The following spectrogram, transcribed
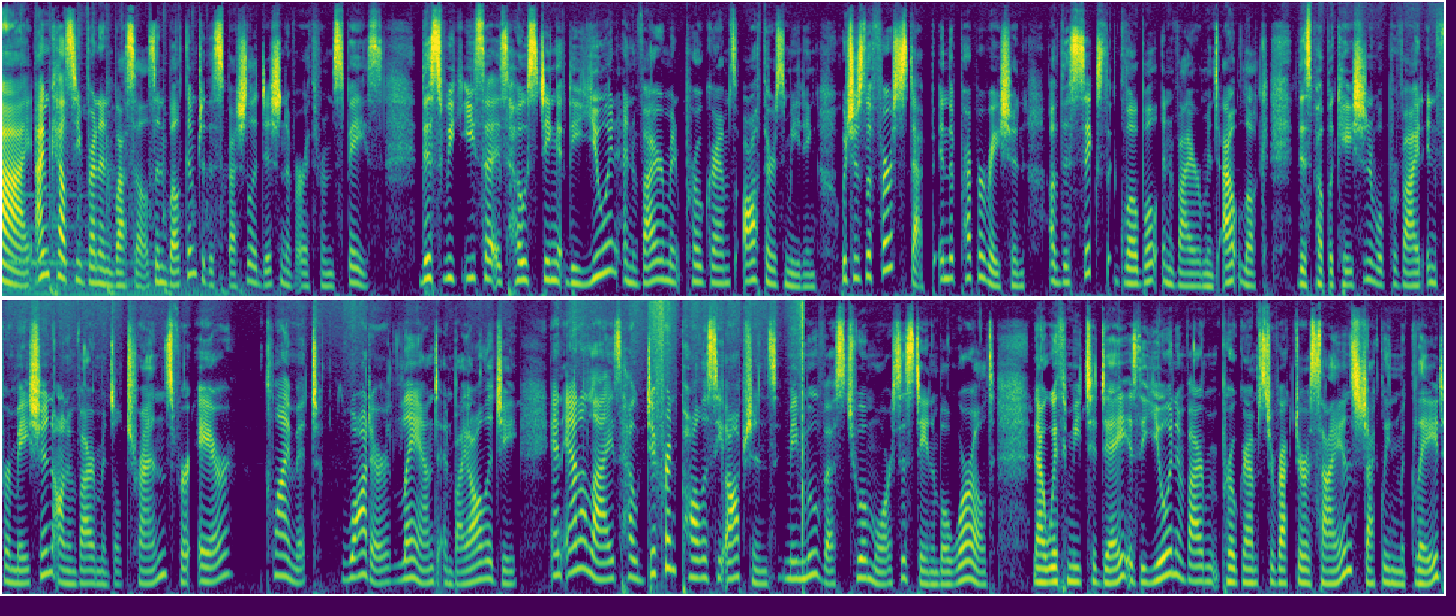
I'm Kelsea Brennan-Wessels, and welcome to the special edition of Earth from Space. This week, ESA is hosting the UN Environment Program's Authors Meeting, which is the first step in the preparation of the sixth Global Environment Outlook. This publication will provide information on environmental trends for air, climate, water, land, and biology, and analyze how different policy options may move us to a more sustainable world. Now, with me today is the UN Environment Program's Director of Science, Jacqueline McGlade,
